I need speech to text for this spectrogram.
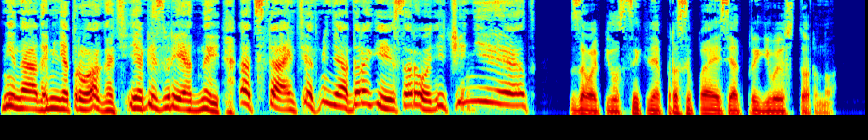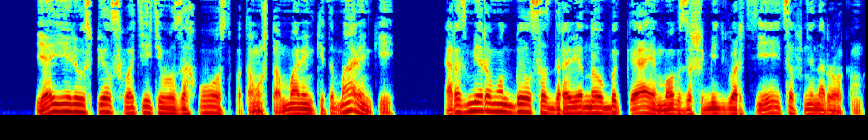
не надо меня трогать, я безвредный. Отстаньте от меня, дорогие сородичи, нет!» — завопил Сыкля, просыпаясь и отпрыгивая в сторону. Я еле успел схватить его за хвост, потому что маленький-то маленький, а размером он был со здоровенного быка и мог зашибить гвардейцев ненароком.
